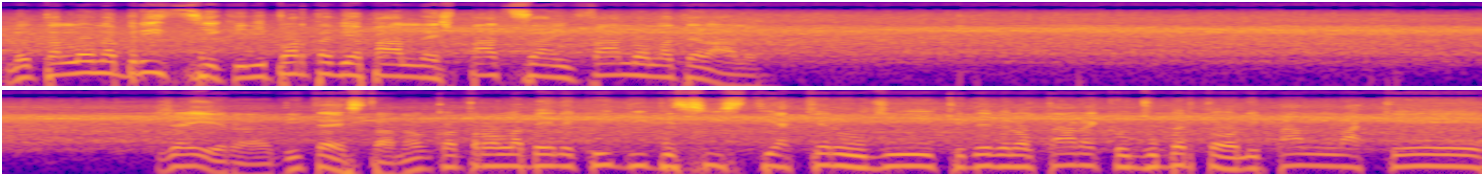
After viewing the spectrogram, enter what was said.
Lo tallona Brizzi che gli porta via palle spazza in fallo laterale. Jair di testa non controlla bene quindi desisti a Chiarugi che deve lottare con Giubertoni palla che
